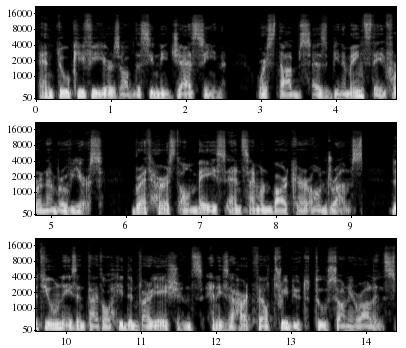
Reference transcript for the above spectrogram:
and two key figures of the Sydney jazz scene, where Stubbs has been a mainstay for a number of years. Brett Hirst on bass, and Simon Barker on drums. The tune is entitled Hidden Variations and is a heartfelt tribute to Sonny Rollins.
